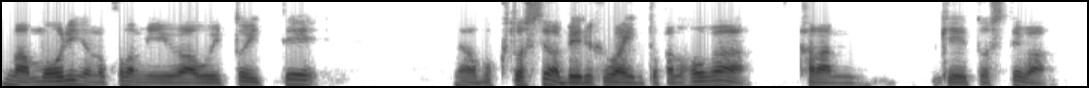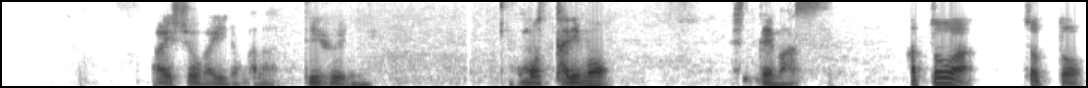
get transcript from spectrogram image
まあ、モーリーノの好みは置いといて、なんか僕としてはベルフワインとかの方が絡系としては相性がいいのかなっていうふうに思ったりもしてます。あとはちょっと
